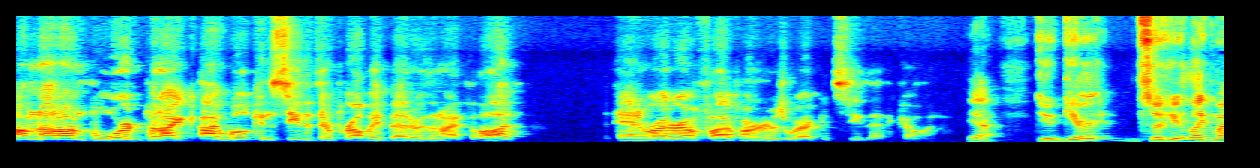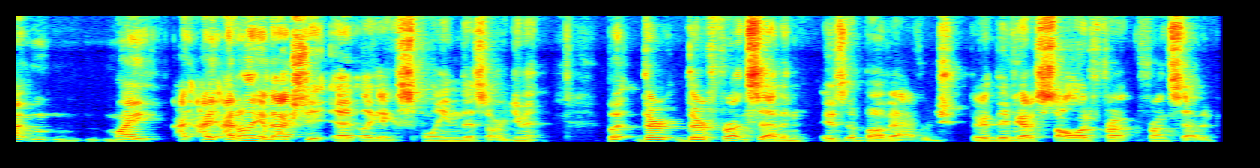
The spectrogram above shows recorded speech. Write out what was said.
I'm not on board, but I, I will concede that they're probably better than I thought. And right around 500 is where I could see that going. dude garrett so here like my my i i don't think i've actually uh, like explained this argument but their their front seven is above average. They're, they've got a solid front front seven.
